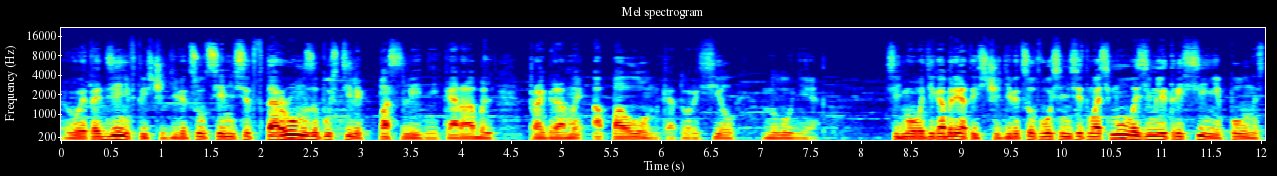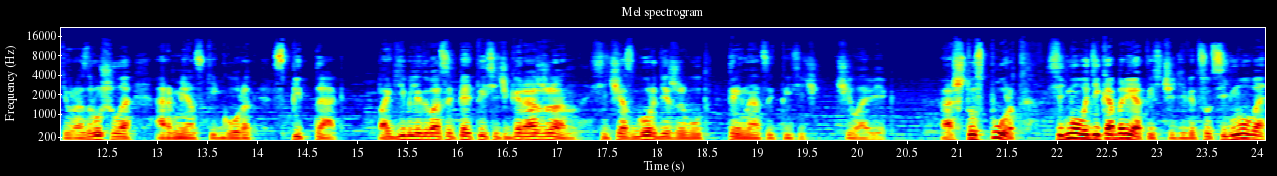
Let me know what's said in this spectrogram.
В этот день в 1972 запустили последний корабль программы «Аполлон», который сел на Луне. 7 декабря 1988 землетрясение полностью разрушило армянский город Спитак. Погибли 25 тысяч горожан, сейчас в городе живут 13 тысяч человек. А что спорт? 7 декабря 1907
